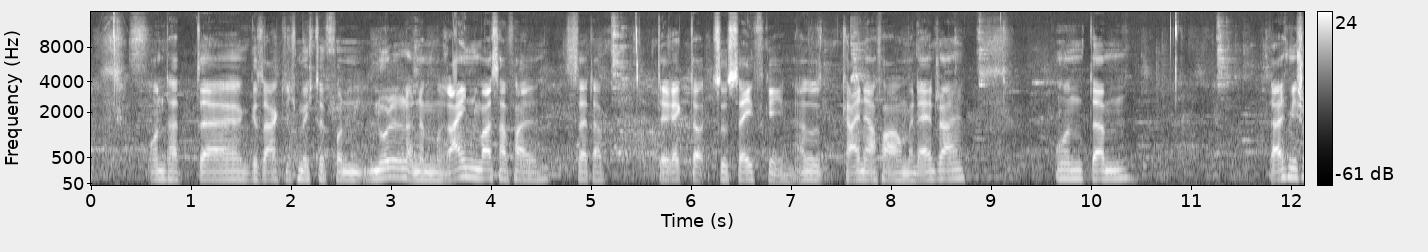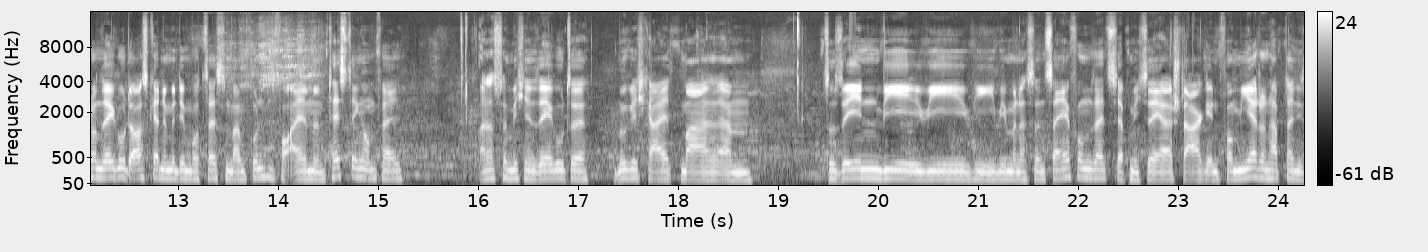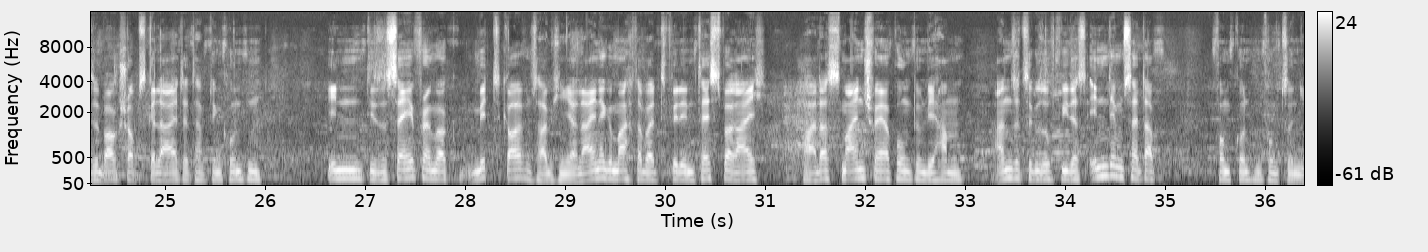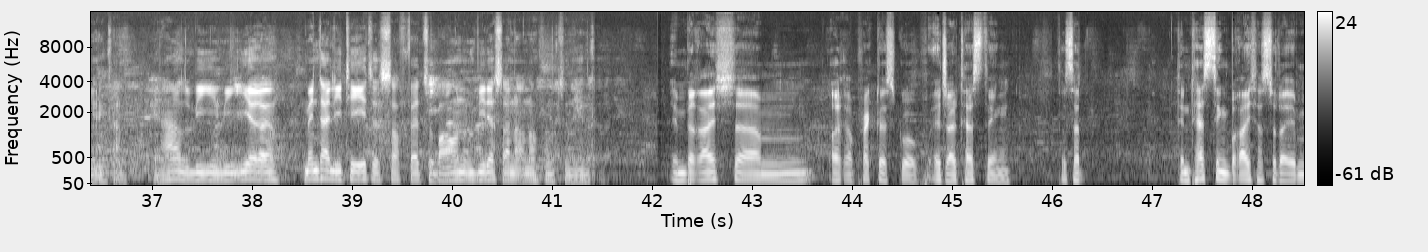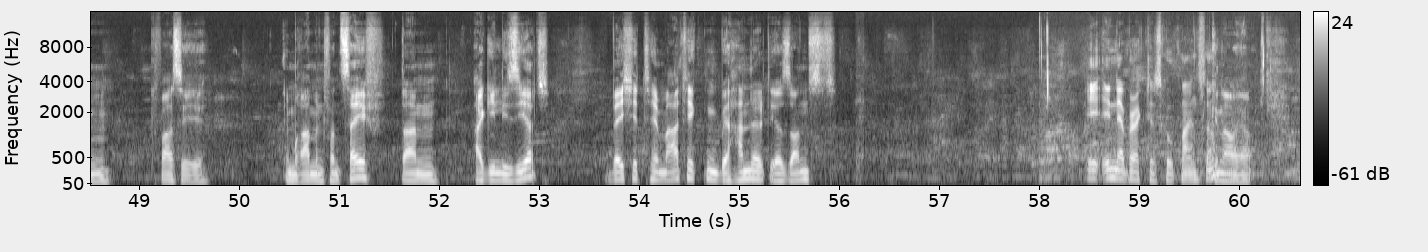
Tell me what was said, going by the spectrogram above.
und hat äh, gesagt, ich möchte von null, einem reinen Wasserfall-Setup direkt zu Safe gehen. Also keine Erfahrung mit Agile. Und ähm, da ich mich schon sehr gut auskenne mit den Prozessen beim Kunden, vor allem im Testing-Umfeld, war das für mich eine sehr gute Möglichkeit, mal ähm, zu sehen, wie, wie, wie, wie man das in Safe umsetzt. Ich habe mich sehr stark informiert und habe dann diese Workshops geleitet, habe den Kunden in dieses Safe Framework mitgeholfen. Das habe ich nicht alleine gemacht, aber für den Testbereich war das mein Schwerpunkt und wir haben Ansätze gesucht, wie das in dem Setup vom Kunden funktionieren kann. Ja, also wie, wie ihre Mentalität ist, Software zu bauen und wie das dann auch noch funktionieren kann. Im Bereich ähm, eurer Practice Group, Agile Testing, das hat den Testing-Bereich hast du da eben quasi im Rahmen von Safe dann agilisiert. Welche Thematiken behandelt ihr sonst In der Practice Group meinst du? Genau, ja.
